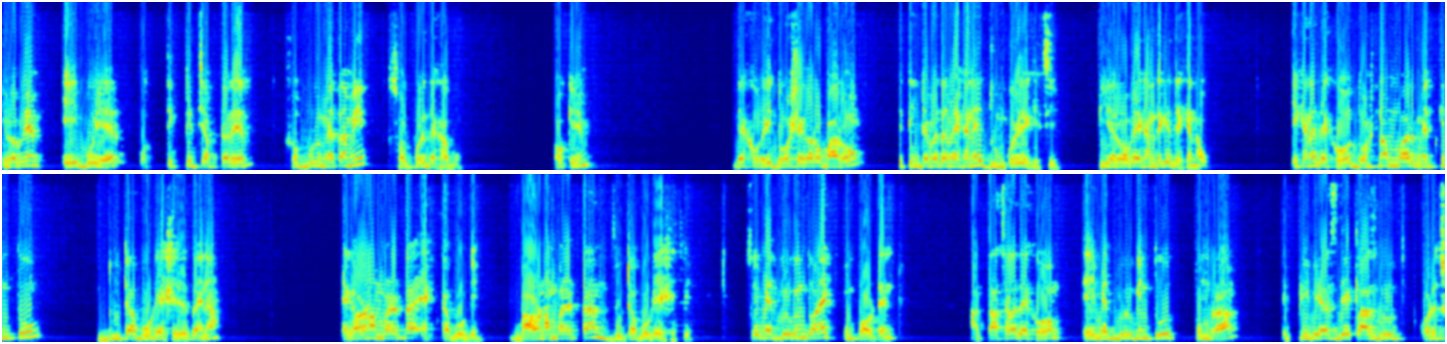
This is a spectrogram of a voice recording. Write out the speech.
এভাবে এই বইয়ের প্রত্যেকটি চ্যাপ্টারের সবগুলো ম্যাথ আমি সলভ করে দেখাবো। ওকে দেখো, এই দশ, এগারো, বারো, এই তিনটা ম্যাথ আমি এখানে জুম করে রেখেছি। ক্লিয়ার ভাবে এখান থেকে দেখে নাও। এখানে দেখো, দশ নাম্বার ম্যাথ কিন্তু দুইটা বোর্ডে এসেছে, তাই না? এগারো নাম্বারটা একটা বোর্ডে বারো নাম্বারেরটা দুইটা বোর্ডে এসেছে। তো এই ম্যাথগুলো কিন্তু অনেক ইম্পর্টেন্ট আর তাছাড়া দেখো, এই ম্যাথগুলো কিন্তু তোমরা প্রিভিয়াস যে ক্লাসগুলো করেছ,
